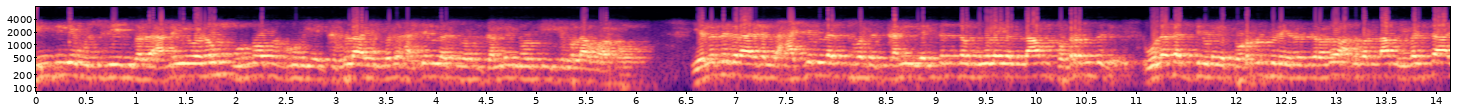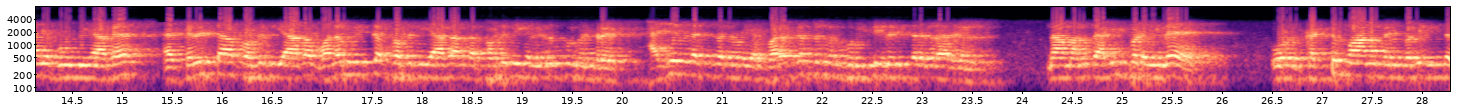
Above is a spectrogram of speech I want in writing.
இந்திய முஸ்லீம்கள் அனைவரும் முன்னோக்கக்கூடிய கிபிலா என்பது ஹஜர் அஸ்வத் கல்லை நோக்கி கிபிலாவாகும். எழுதுகிறார்கள் ஹஜல் அஸ்வத் கல் எந்தெந்த மூலையெல்லாம் தொடர்ந்து உலகத்தினுடைய தொடர்பில் இருக்கிறதோ அதுவெல்லாம் விவசாய பூமியாக டெல்டா பகுதியாக வளமிக்க பகுதியாக அந்த பகுதிகள் இருக்கும் என்று ஹஜல் அஸ்வனுடைய வரக்கத்துகள் குறித்து எழுதி தருகிறார்கள். நாம் அந்த அடிப்படையில ஒரு கட்டுமானம் என்பது இந்த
